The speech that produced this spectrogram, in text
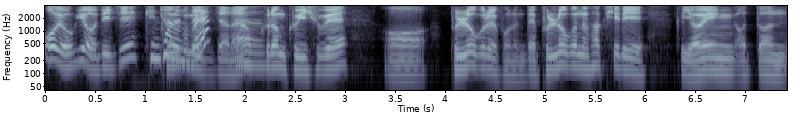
어 여기 어디지? 괜찮은데? 궁금해지잖아요. 네. 그럼 그 이후에 어 블로그를 보는데 블로그는 확실히 그 여행 어떤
